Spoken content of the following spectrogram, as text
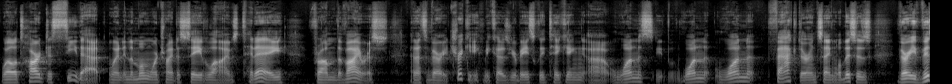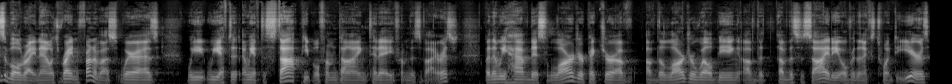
Well, it's hard to see that when in the moment we're trying to save lives today from the virus, and that's very tricky because you're basically taking uh, one one one factor and saying, well, this is very visible right now. It's right in front of us. Whereas we, we have to and we have to stop people from dying today from this virus. But then we have this larger picture of, of the larger well-being of the of the society over the next 20 years.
